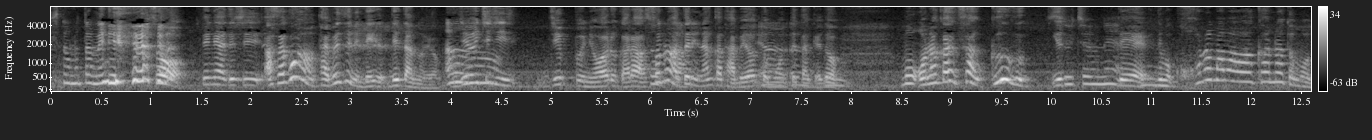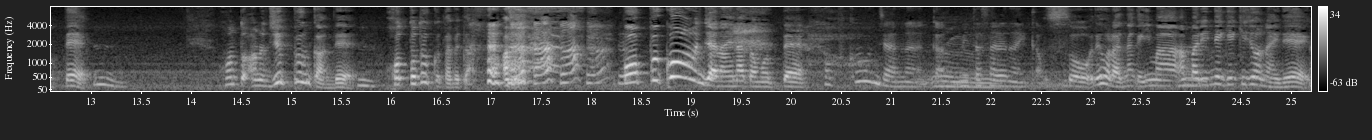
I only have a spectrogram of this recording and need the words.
人のために。そう。でね私朝ごはんを食べずに出出たのよ。あー11時10分に終わるからその後に何か食べようと思ってたけど、うんうんもうお腹さグーグー言っ集中ねて、うん。でもこのままはあかんなと思ってうん本当あの10分間でうん。ホットドッグ食べた。ポップコーンじゃないなと思って。ポップコーンじゃなんかうん。満たされないかもね。そう。でほらなんか今あんまりね、劇場内で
